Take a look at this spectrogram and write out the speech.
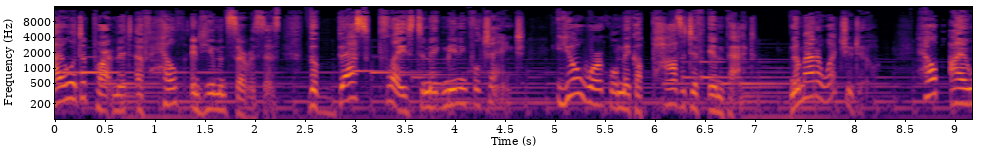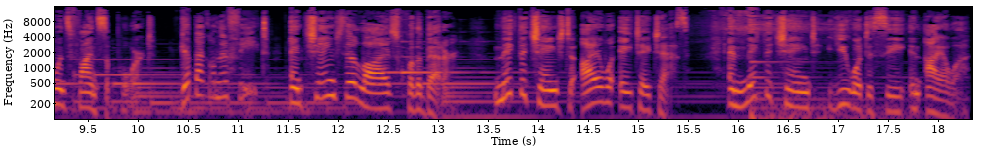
Iowa Department of Health and Human Services, the best place to make meaningful change. Your work will make a positive impact, no matter what you do. Help Iowans find support, get back on their feet, and change their lives for the better. Make the change to Iowa HHS and make the change you want to see in Iowa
